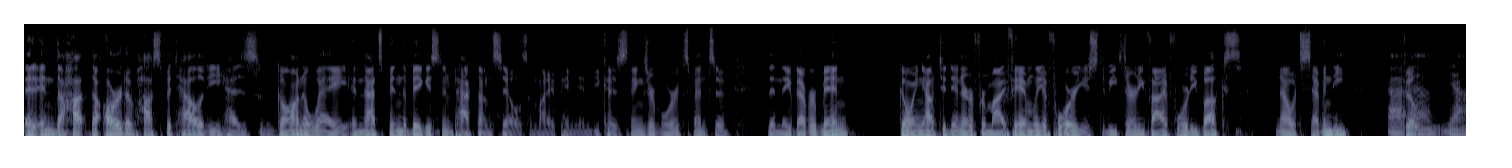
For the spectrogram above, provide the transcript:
And, and the ho- the art of hospitality has gone away, and that's been the biggest impact on sales, in my opinion, because things are more expensive than they've ever been. Going out to dinner for my family of four used to be 35, 40 bucks. Now it's 70. Uh, Phil- um, yeah.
